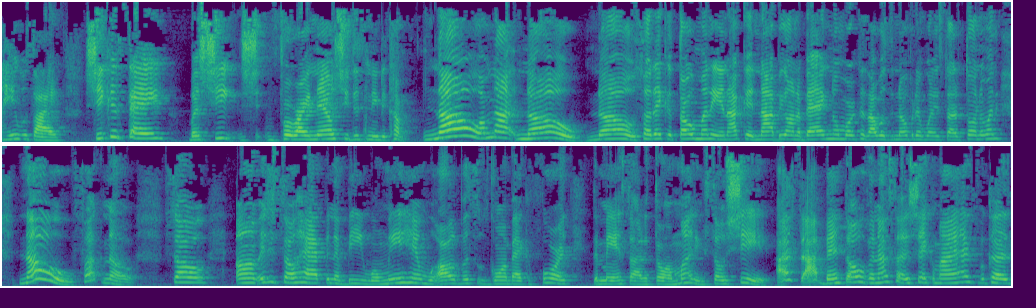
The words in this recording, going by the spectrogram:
he was like, she could stay, but she, she, for right now, she just need to come. No, I'm not. No, no. So they could throw money and I could not be on a bag no more because I wasn't over there when they started throwing the money. No, fuck no. So um, it just so happened to be when me and him, all of us was going back and forth, the man started throwing money. So shit, I, I bent over and I started shaking my ass because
